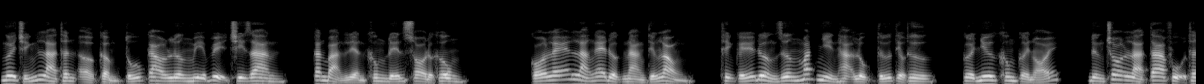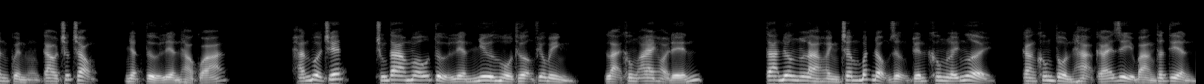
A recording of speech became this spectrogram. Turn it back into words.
ngươi chính là thân ở cẩm tú cao lương mỹ vị chi gian, căn bản liền không đến so được không. Có lẽ là nghe được nàng tiếng lòng, thịnh kế đường dương mắt nhìn hạ lục tứ tiểu thư, cười như không cười nói, đừng cho là ta phụ thân quyền cao chức trọng, nhật tử liền hảo quá. Hắn vừa chết, chúng ta mẫu tử liền như hồ thượng phiêu bình, lại không ai hỏi đến. Ta nương là hoành châm bất động dựng tuyến không lấy người, càng không tồn hạ cái gì bằng thân tiền.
